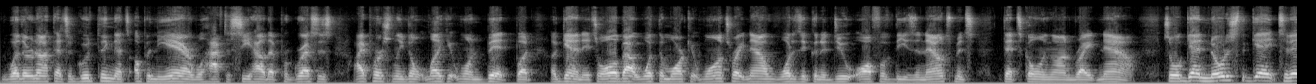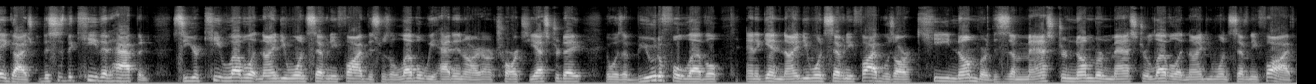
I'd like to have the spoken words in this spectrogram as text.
Whether or not that's a good thing, that's up in the air. We'll have to see how that progresses. I personally don't like it one bit, but again, it's all about what the market wants right now. What is it going to do off of these announcements that's going on right now? So again, notice the gate today, guys. This is the key that happened. See your key level at 91.75. This was a level we had in our, our charts yesterday. It was a beautiful level, and again, 91.75 was our key number. This is a master number, master level at 91.75.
